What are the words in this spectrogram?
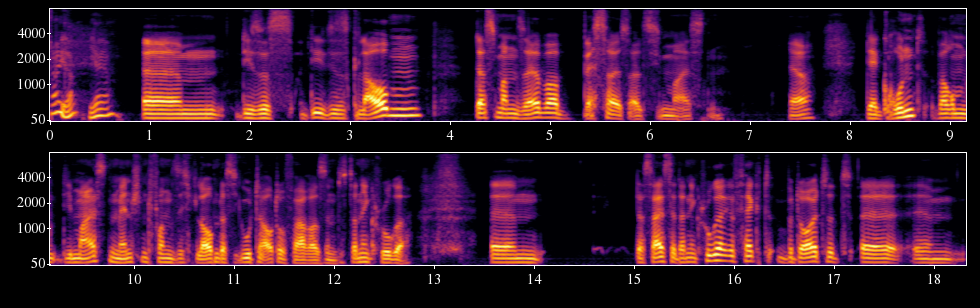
Ah ja, ja, ja. Ähm, dieses, die, dieses Glauben, dass man selber besser ist als die meisten. Ja. Der Grund, warum die meisten Menschen von sich glauben, dass sie gute Autofahrer sind, ist Dunning-Kruger. Ähm, das heißt, der Dunning-Kruger-Effekt bedeutet, äh, ähm,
